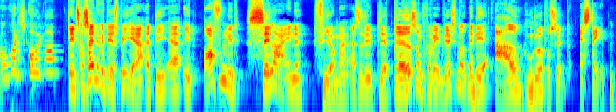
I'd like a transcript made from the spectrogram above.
what is going on? Det interessante ved DSB er, at det er et offentligt selvejende firma. Altså det bliver drevet som privat virksomhed, men det er ejet 100% af staten.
